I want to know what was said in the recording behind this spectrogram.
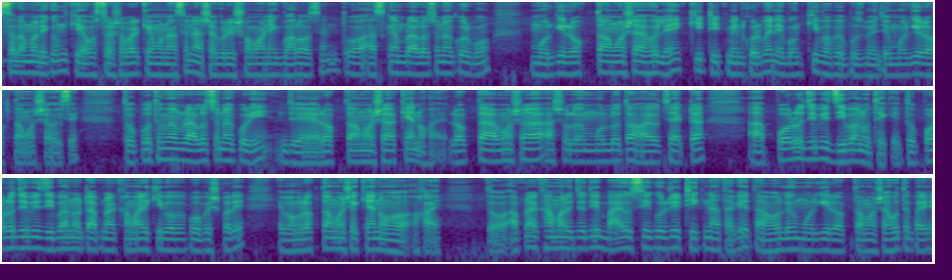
আসসালামু আলাইকুম, কী অবস্থা সবার? কেমন আছেন? আশা করি সবাই অনেক ভালো আছেন। তো আজকে আমরা আলোচনা করব মুরগির রক্ত আমশা হলে কি ট্রিটমেন্ট করবেন এবং কীভাবে বুঝবেন যে মুরগির রক্ত আমশা হয়েছে? তো প্রথমে আমরা আলোচনা করি যে রক্ত আমশা কেন হয়? রক্ত আমশা আসলে মূলত হয় হচ্ছে একটা পরজীবী জীবাণু থেকে। তো পরজীবী জীবাণুটা আপনার খামারে কীভাবে প্রবেশ করে এবং রক্ত আমশা কেন হয়? তো আপনার খামারে যদি বায়ো সিকিউরিটি ঠিক না থাকে, তাহলেও মুরগির রক্ত আমশা হতে পারে।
